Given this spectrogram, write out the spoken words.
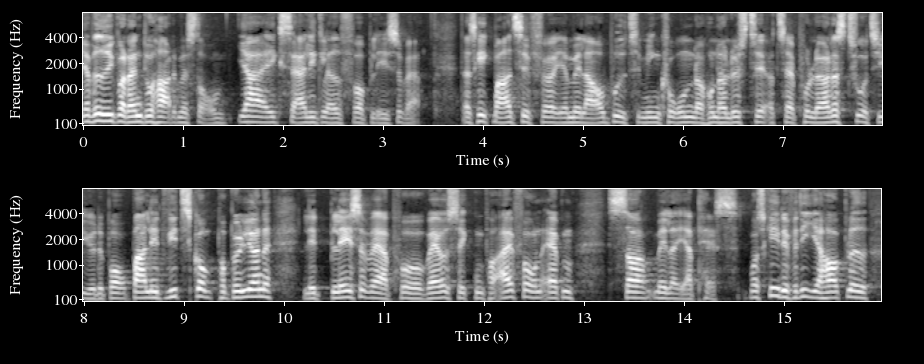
Jeg ved ikke, hvordan du har det med storm. Jeg er ikke særlig glad for blæsevejr. Der skal ikke meget til, før jeg melder afbud til min kone, når hun har lyst til at tage på lørdagstur til Jødeborg. Bare lidt hvidt skum på bølgerne, lidt blæsevejr på vejrudsigten på iPhone-appen, så melder jeg pas. Måske er det, fordi jeg har oplevet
